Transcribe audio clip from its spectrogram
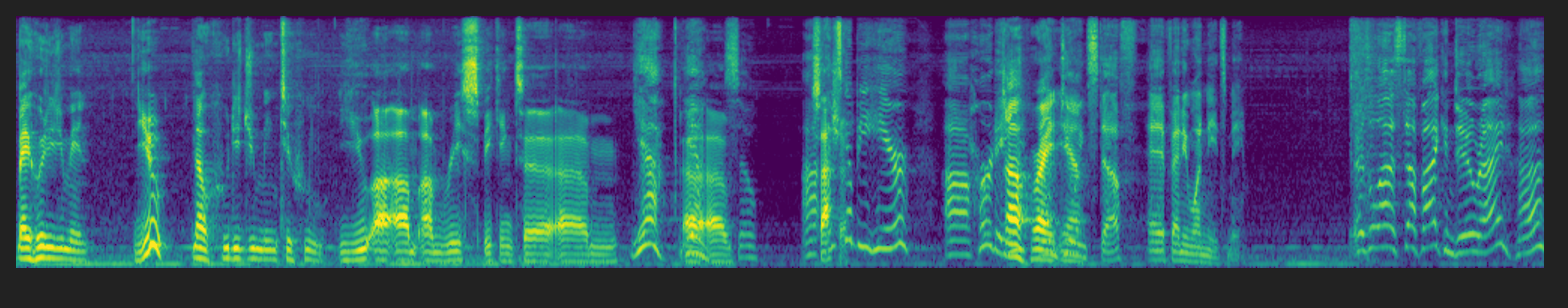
Wait, who did you mean? You. No, who did you mean to who? You, uh, um, um, Rhys speaking to, um, Yeah, Uh, yeah. uh, so, uh, I'm just gonna be here, uh, hurting Oh, right, and doing yeah. stuff if anyone needs me. There's a lot of stuff I can do, right? Huh?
